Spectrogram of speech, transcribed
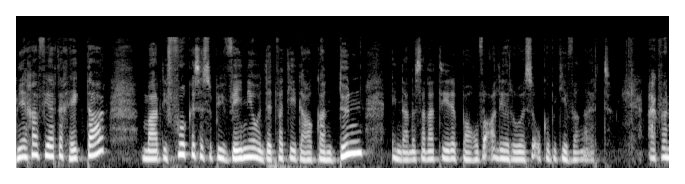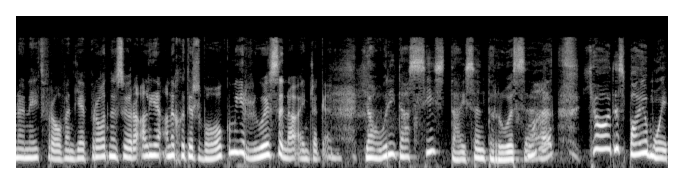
49 hektaar, maar die fokus is op die venue en dit wat jy daar kan doen en dan is daar natuurlik behalwe al die rose ook 'n bietjie wingerd. Ek wou nou net vra want jy praat nou so oor al die ander goeders, waar kom die rose nou eintlik in? Ja, hoorie, daar's 6000 rose. Wat? Ja, dis baie mooi.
